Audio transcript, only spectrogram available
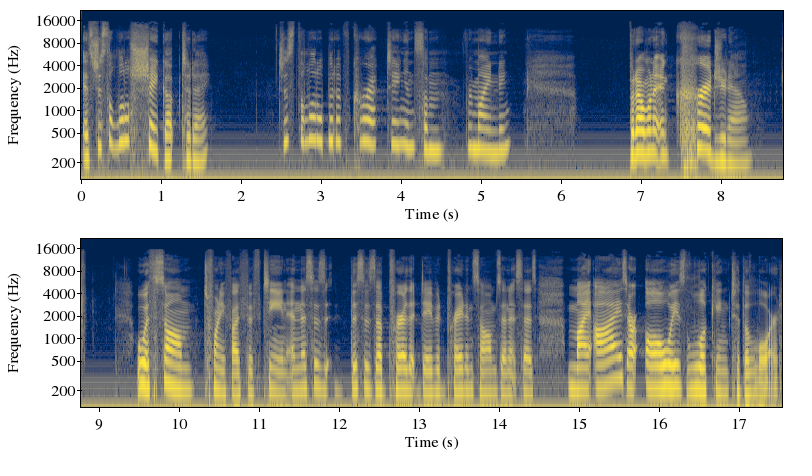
it's just a little shake up today just a little bit of correcting and some reminding. But I want to encourage you now with Psalm 25:15 and this is this is a prayer that David prayed in Psalms and it says my eyes are always looking to the Lord.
